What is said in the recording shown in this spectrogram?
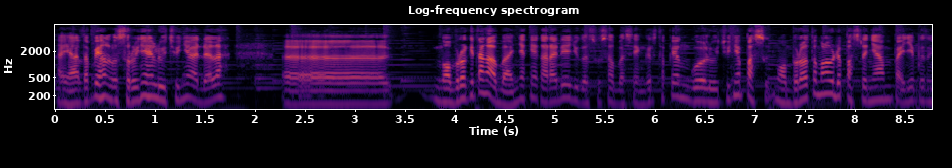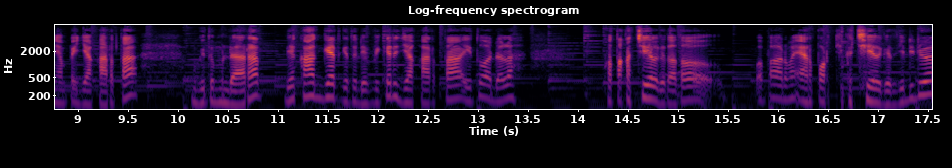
Nah, yang tapi yang serunya yang lucunya adalah uh, ngobrol kita nggak banyak ya karena dia juga susah bahasa Inggris. Tapi yang gue lucunya pas ngobrol tuh malah udah pas udah nyampe aja begitu nyampe Jakarta begitu mendarat dia kaget gitu. Dia pikir Jakarta itu adalah kota kecil gitu atau apa namanya airportnya kecil gitu. Jadi dia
